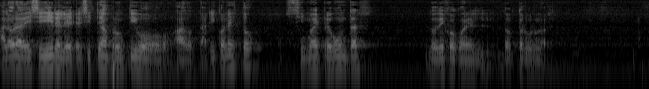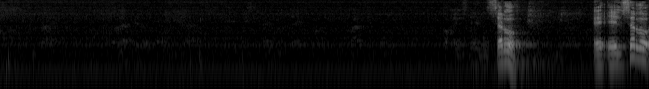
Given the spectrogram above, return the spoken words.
a la hora de decidir el, sistema productivo a adoptar. Y con esto, si no hay preguntas, lo dejo con el doctor Brunor. ¿Cerdo? Eh, el cerdo,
